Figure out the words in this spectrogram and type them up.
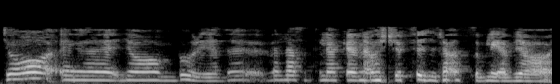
Ja, eh, jag började väl läsa till läkare när jag var 24. Så blev jag,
